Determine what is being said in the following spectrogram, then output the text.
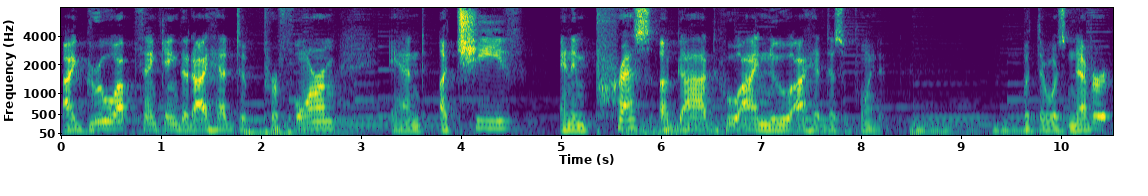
I grew up thinking that I had to perform and achieve and impress a God who I knew I had disappointed. But there was never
